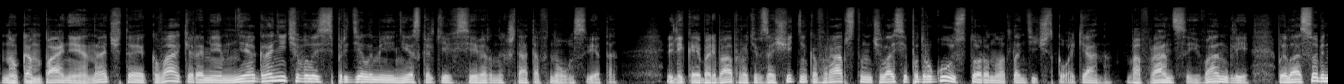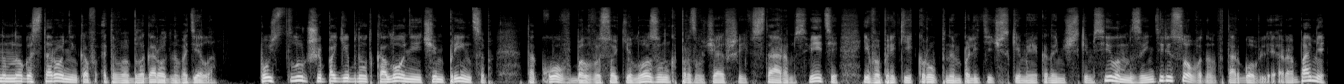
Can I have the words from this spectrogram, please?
Но кампания, начатая квакерами, не ограничивалась пределами нескольких северных штатов Нового Света. Великая борьба против защитников рабства началась и по другую сторону Атлантического океана. Во Франции и в Англии было особенно много сторонников этого благородного дела. «Пусть лучше погибнут колонии, чем принцип». Таков был высокий лозунг, прозвучавший в Старом Свете, и, вопреки крупным политическим и экономическим силам, заинтересованным в торговле рабами,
